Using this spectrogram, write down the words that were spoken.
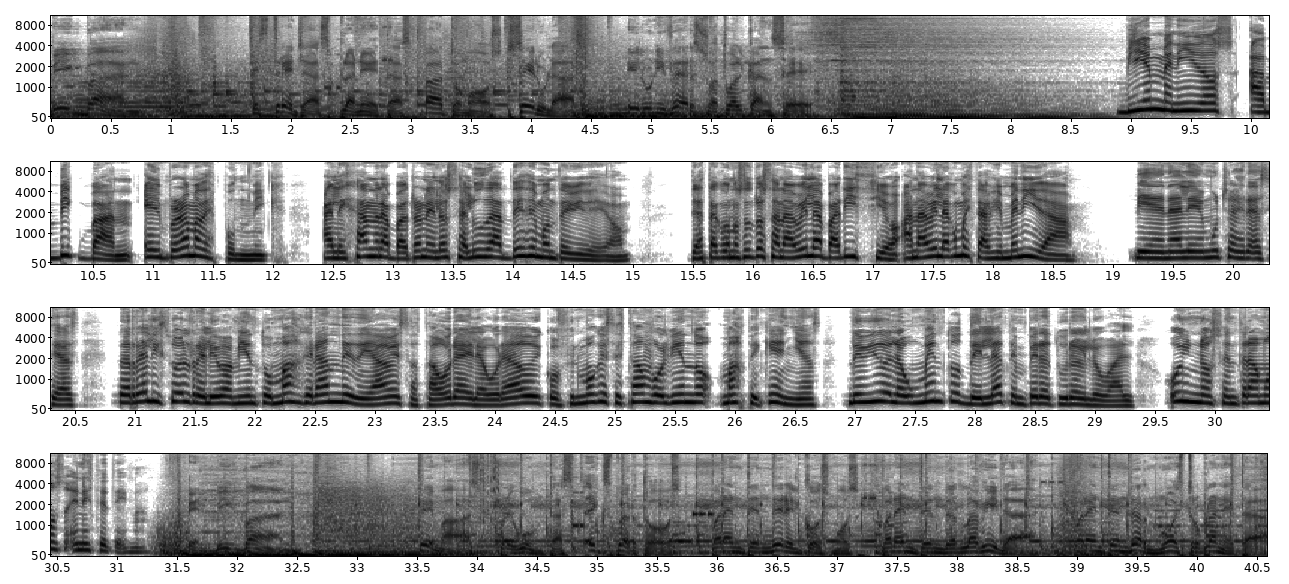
Big Bang. Estrellas, planetas, átomos, células, el universo a tu alcance. Bienvenidos a Big Bang, el programa de Sputnik. Alejandra Patrone los saluda desde Montevideo. Ya está con nosotros Anabela Paricio. Anabela, ¿cómo estás? Bienvenida. Bien, Ale, muchas gracias. Se realizó el relevamiento más grande de aves hasta ahora elaborado y confirmó que se están volviendo más pequeñas debido al aumento de la temperatura global. Hoy nos centramos en este tema. En Big Bang. Temas, preguntas, expertos, para entender el cosmos, para entender la vida, para entender nuestro planeta.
